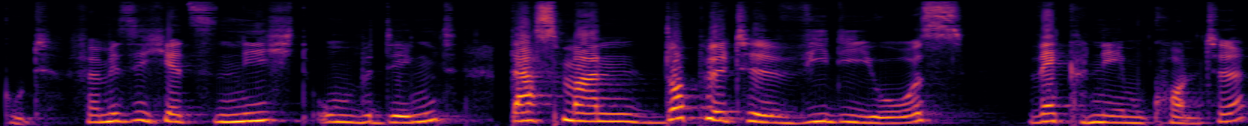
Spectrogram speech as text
Gut, vermisse ich jetzt nicht unbedingt, dass man doppelte Videos wegnehmen konnte.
